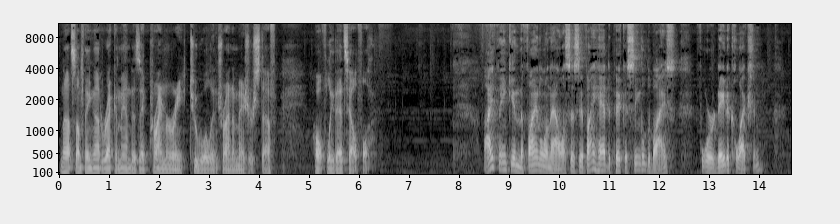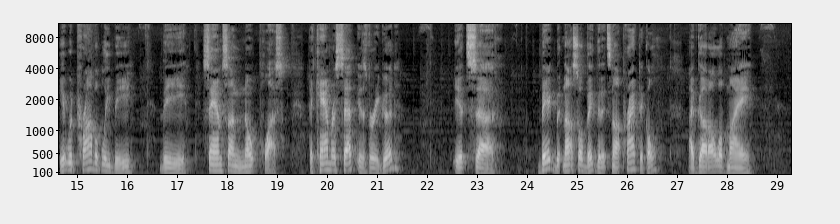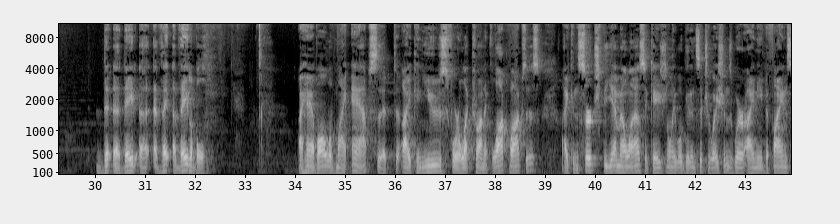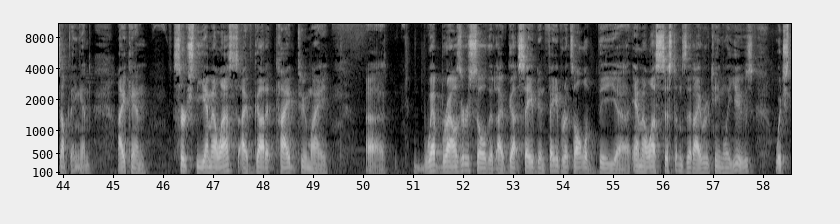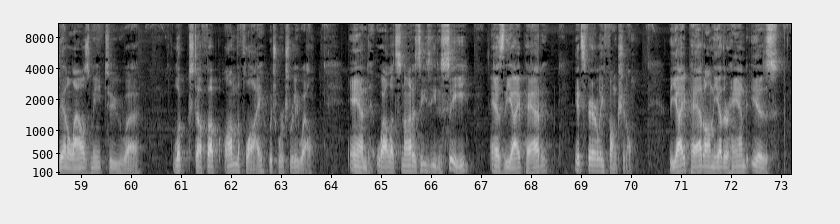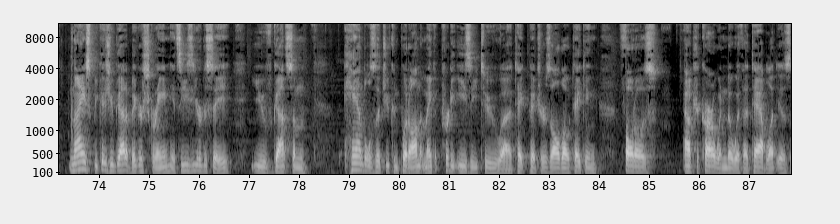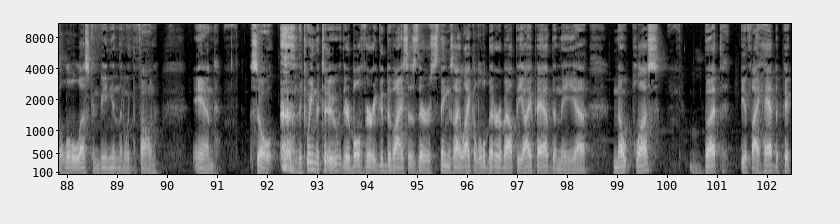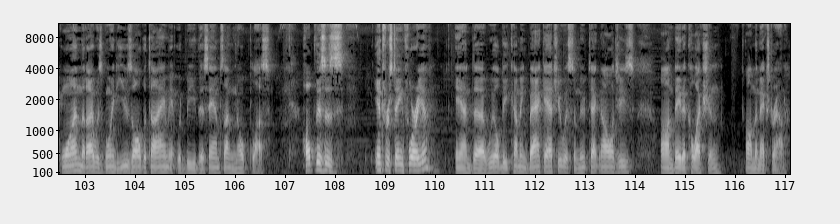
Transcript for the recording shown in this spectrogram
Not something I'd recommend as a primary tool in trying to measure stuff. Hopefully that's helpful. I think in the final analysis, if I had to pick a single device for data collection, it would probably be the Samsung Note Plus. The camera set is very good. It's uh, big, but not so big that it's not practical. I've got all of my uh, data uh, available. I have all of my apps that I can use for electronic lock boxes. I can search the MLS. Occasionally we'll get in situations where I need to find something and I can search the MLS. I've got it tied to my uh, web browsers so that I've got saved in favorites all of the uh, MLS systems that I routinely use, which then allows me to uh, look stuff up on the fly, which works really well. And while it's not as easy to see as the iPad, it's fairly functional. The iPad, on the other hand, is nice because you've got a bigger screen. It's easier to see. You've got some handles that you can put on that make it pretty easy to uh, take pictures, although taking photos out your car window with a tablet is a little less convenient than with the phone. And so between the two, they're both very good devices. There's things I like a little better about the iPad than the uh, Note Plus. But if I had to pick one that I was going to use all the time, it would be the Samsung Note Plus. Hope this is interesting for you, and uh, we'll be coming back at you with some new technologies on data collection on the next round.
